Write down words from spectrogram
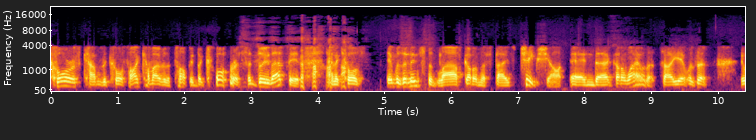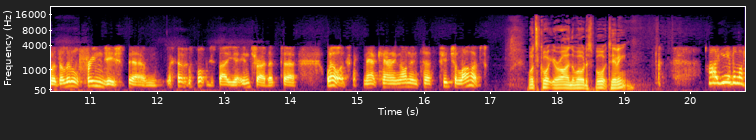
chorus comes, of course, I come over the top in the chorus and do that bit. And of course, it was an instant laugh, got on the stage, cheap shot, and uh, got away with it. So yeah, it was a it was a little fringish, um, what would you say, uh, intro that, uh, well, it's now carrying on into future lives. What's caught your eye in the world of sport, Timmy? Oh yeah, well,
